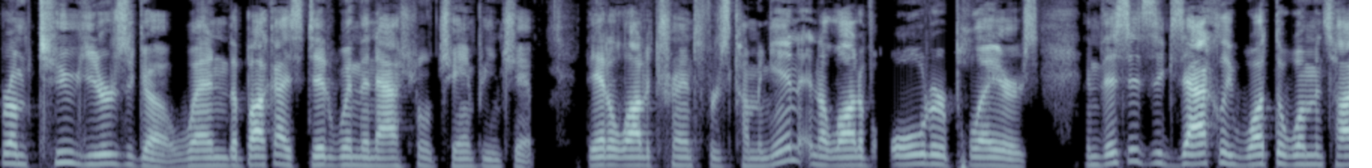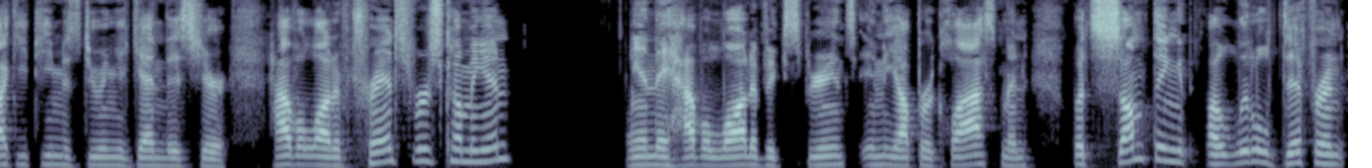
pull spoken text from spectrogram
from two years ago when the Buckeyes did win the national championship. They had a lot of transfers coming in and a lot of older players. And this is exactly what the women's hockey team is doing again this year. Have a lot of transfers coming in, and they have a lot of experience in the upperclassmen. But something a little different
